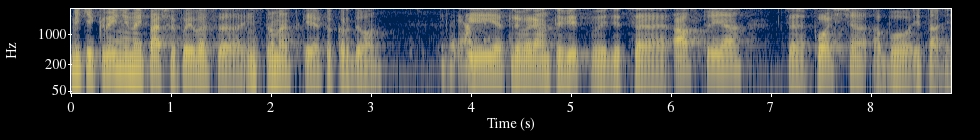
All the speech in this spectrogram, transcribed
в якій країні найперше появився інструмент такий, як акордеон? І є три варіанти відповіді: це Австрія, це Польща або Італія.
